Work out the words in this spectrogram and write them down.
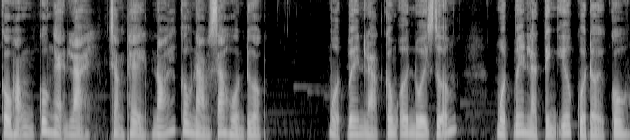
Cổ họng cô nghẹn lại, chẳng thể nói câu nào ra hồn được. Một bên là công ơn nuôi dưỡng, một bên là tình yêu của đời cô,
